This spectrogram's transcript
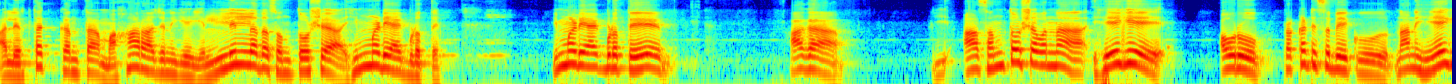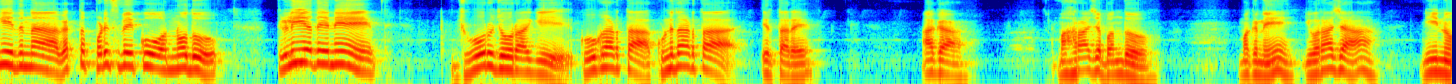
ಅಲ್ಲಿರ್ತಕ್ಕಂಥ ಮಹಾರಾಜನಿಗೆ ಎಲ್ಲಿಲ್ಲದ ಸಂತೋಷ ಹಿಮ್ಮಡಿ ಆಗಿಬಿಡುತ್ತೆ. ಹಿಮ್ಮಡಿ ಆಗಿಬಿಡುತ್ತೆ. ಆಗ ಆ ಸಂತೋಷವನ್ನು ಹೇಗೆ ಅವರು ಪ್ರಕಟಿಸಬೇಕು, ನಾನು ಹೇಗೆ ಇದನ್ನು ವ್ಯಕ್ತಪಡಿಸಬೇಕು ಅನ್ನೋದು ತಿಳಿಯದೇನೆ ಜೋರು ಜೋರಾಗಿ ಕೂಗಾಡ್ತಾ, ಕುಣಿದಾಡ್ತಾ ಇರ್ತಾರೆ. ಆಗ ಮಹಾರಾಜ ಬಂದು, ಮಗನೇ, ಯುವರಾಜ, ನೀನು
